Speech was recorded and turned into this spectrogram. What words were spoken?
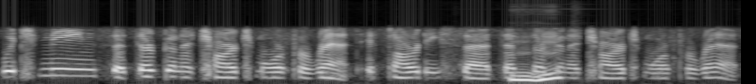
which means that they're going to charge more for rent. It's already said that they're Mhm. going to charge more for rent.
